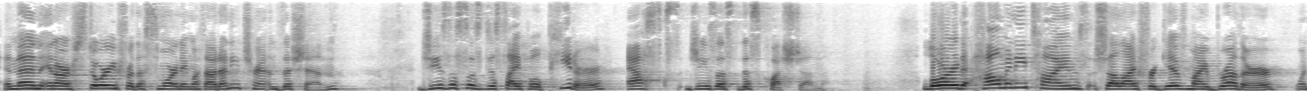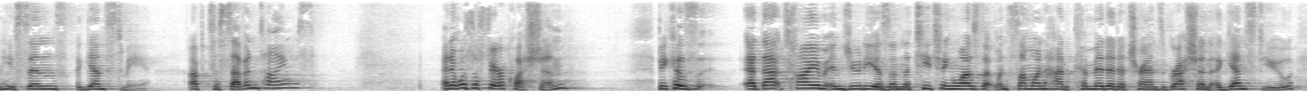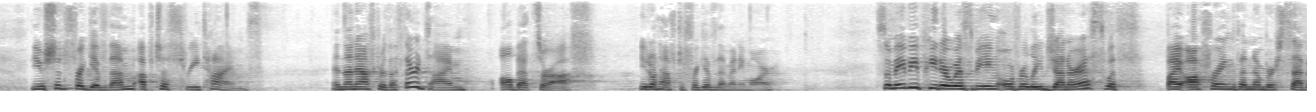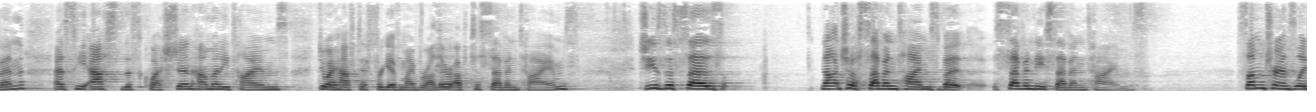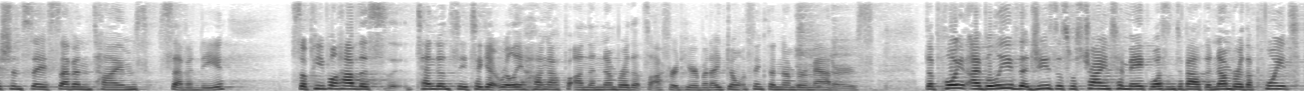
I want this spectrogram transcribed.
And then in our story for this morning, without any transition, Jesus' disciple Peter asks Jesus this question Lord, how many times shall I forgive my brother when he sins against me? Up to seven times? And it was a fair question because at that time in Judaism, the teaching was that when someone had committed a transgression against you, you should forgive them up to three times. And then after the third time, all bets are off. You don't have to forgive them anymore. So maybe Peter was being overly generous with by offering the number seven as he asked this question How many times do I have to forgive my brother? Up to seven times. Jesus says, not just seven times, but 77 times. Some translations say seven times 70. So people have this tendency to get really hung up on the number that's offered here, but I don't think the number matters. The point I believe that Jesus was trying to make wasn't about the number. The point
